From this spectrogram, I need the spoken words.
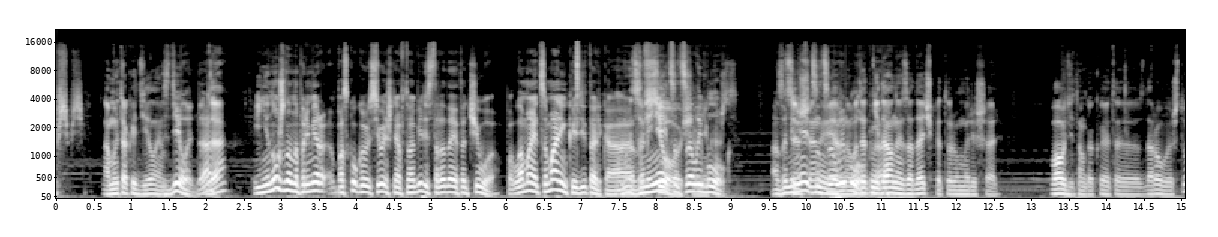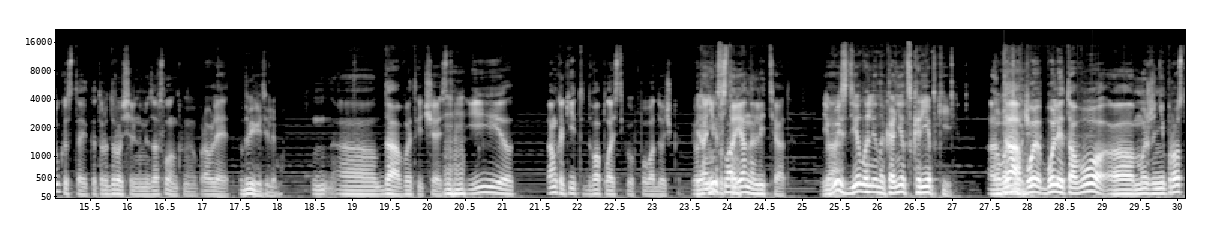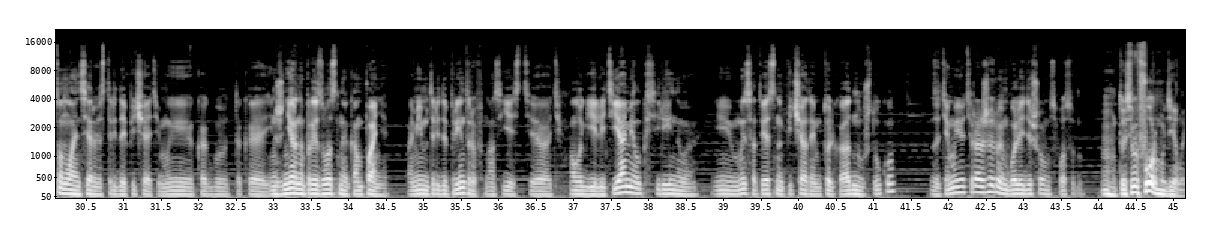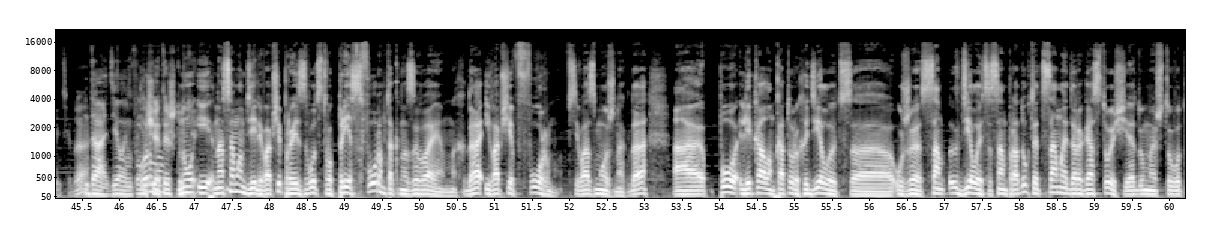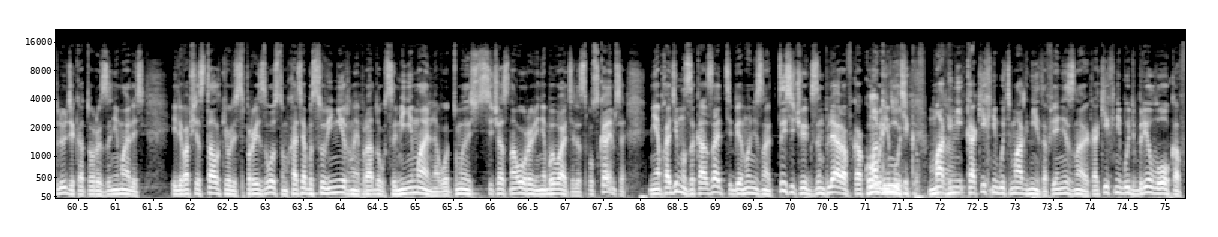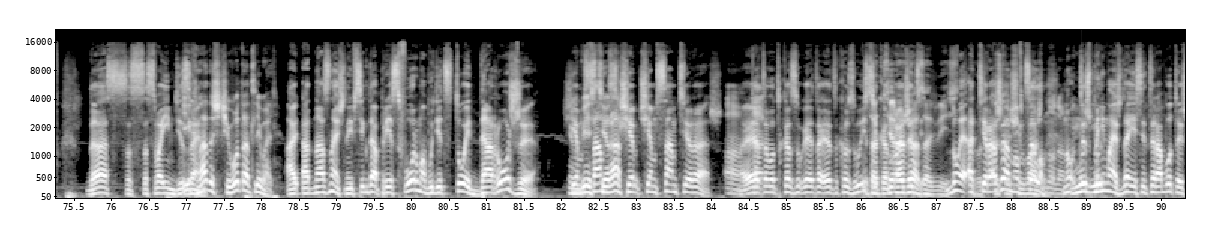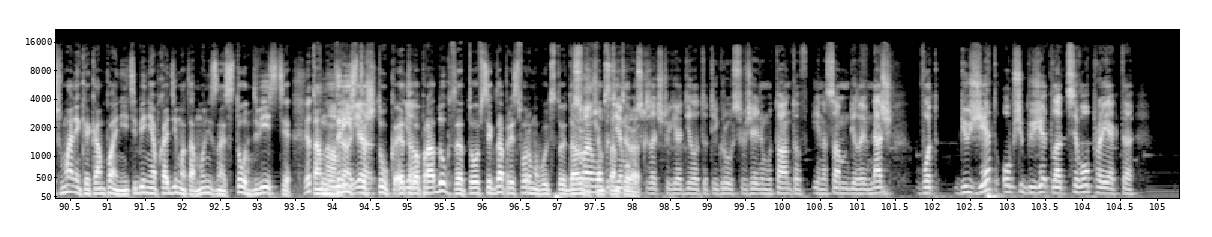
А мы так и делаем. сделать, да? И не нужно, например, поскольку сегодняшний автомобиль страдает от чего? Ломается маленькая деталька, а Ломается заменяется всё вообще, целый мне блок. кажется. А заменяется Совершенно целый верно. блок. Вот это да? недавняя задача, которую мы решали. В Ауди там какая-то здоровая штука стоит, которая дроссельными заслонками управляет. Двигателем. А, да, в этой части. Мгм. И там какие-то два пластиковых поводочка. И, И вот они они постоянно летят. И Да. вы сделали, наконец, крепкий. А, Да, поводочек. бо- более того, а, мы же не просто онлайн-сервис 3D-печати, мы как бы такая инженерно-производственная компания. Помимо 3D-принтеров у нас есть э, технологии литья мелкосерийного, и мы, соответственно, печатаем только одну штуку, затем ее тиражируем более дешевым способом. То есть вы форму делаете, да? Да, делаем форму. этой штуки. Ну и на самом деле вообще производство пресс-форм так называемых, да, и вообще форм всевозможных, да, а, по лекалам которых и делаются а, уже сам делается сам продукт, это самое дорогостоящее. Я думаю, что вот люди, которые занимались или вообще сталкивались с производством хотя бы сувенирной продукции, минимально, вот мы сейчас на уровень обывателя спускаемся, необходимо заказать тебе, ну не знаю, тысячу экземпляров какого-нибудь Магнитиков. магни- каких-нибудь магнитов, я не знаю, каких-нибудь брелоков, да, со, со своим Их дизайном. надо с чего-то отливать. А- однозначно, и всегда пресс-форма будет стоить дороже, Чем чем, сам, тираж. чем, чем сам тираж. А, это да. вот казу- это, это казуистика. Это от ну, тиража те- зависит. Ну, от Вот тиража, это но в целом, важно. ну, Ну, ты мы- же мы- понимаешь, да, если ты работаешь в маленькой компании, и тебе необходимо там, ну, не знаю, 100, 200, Это там нам. 300 Да, я- штук я- этого продукта, то всегда пресс-форма будет стоить дороже, чем сам я могу тираж. сказать, что я делал эту игру «Свержение мутантов», и на самом деле наш вот бюджет, общий бюджет для всего проекта,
